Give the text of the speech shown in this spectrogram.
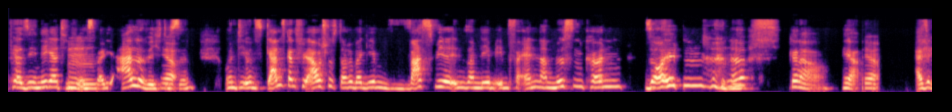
per se negativ mm -mm. ist, weil die alle wichtig ja. sind und die uns ganz, ganz viel Ausschluss darüber geben, was wir in unserem Leben eben verändern müssen, können, sollten. Mhm. ne? Genau, ja. ja. Also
